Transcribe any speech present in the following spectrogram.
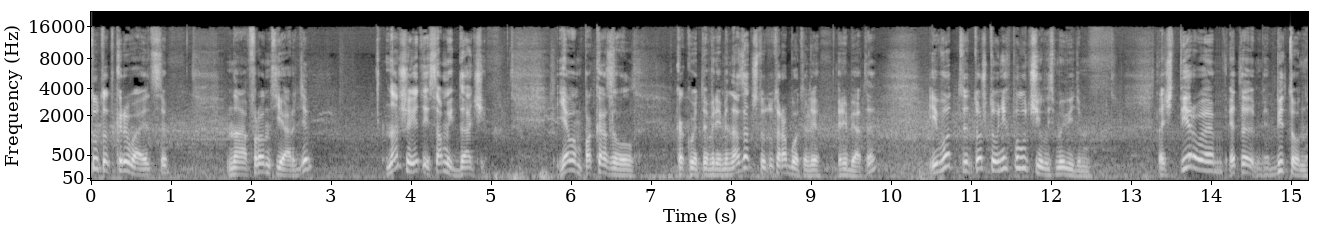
тут открывается на фронт-ярде нашей этой самой дачи. Я вам показывал какое-то время назад, что тут работали ребята. И вот то, что у них получилось, мы видим. Значит, первое, это бетон,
